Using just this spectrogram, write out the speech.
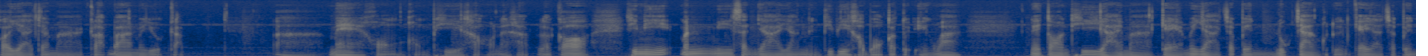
ก็อยากจะมากลับบ้านมาอยู่กับแม่ของของพี่เขานะครับ แล้วก็ทีนี้มันมีสัญญาอย่างหนึ่งที่พี่เขาบอกกับตัวเองว่า ในตอนที่ย้ายมาแกไม่อยากจะเป็นลูกจ้างคนอื่น แกอยากจะเป็น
